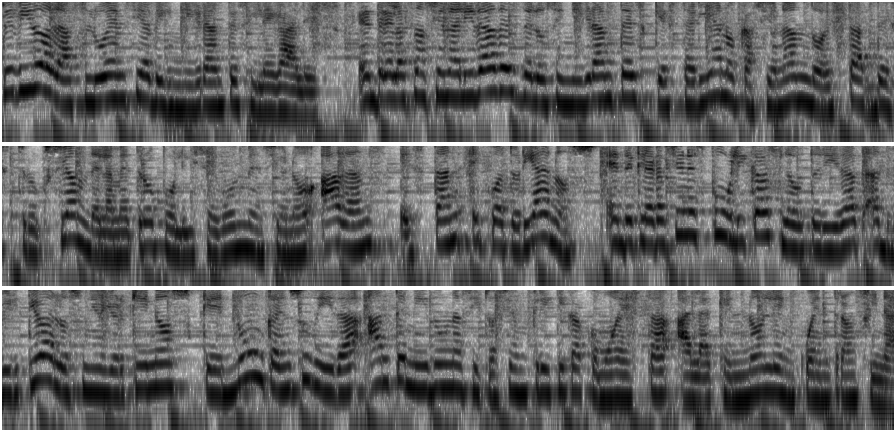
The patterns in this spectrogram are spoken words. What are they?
debido a la afluencia de inmigrantes ilegales. Entre las nacionalidades de los inmigrantes que estarían ocasionando esta destrucción de la metrópoli, según mencionó Adams, están ecuatorianos. En declaraciones públicas, la autoridad advirtió a los neoyorquinos que nunca en su vida han tenido una situación crítica como esta a la que no le encuentran final.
